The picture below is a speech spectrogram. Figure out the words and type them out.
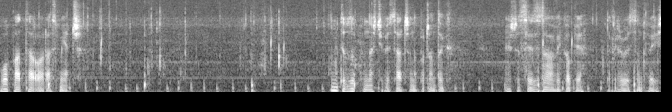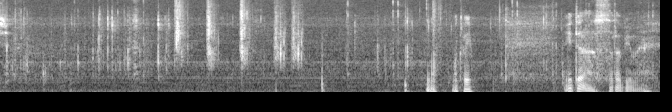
łopata oraz miecz. Mi to w zupełności wystarczy na początek. Jeszcze sobie za wykopię, tak żeby stąd wyjść. No, okej. I teraz robimy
